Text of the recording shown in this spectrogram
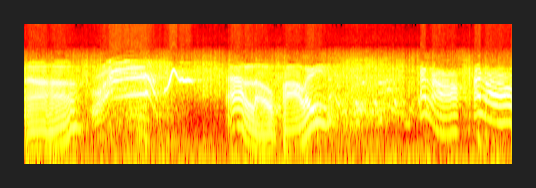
Uh huh. Hello, Polly. Hello, hello.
